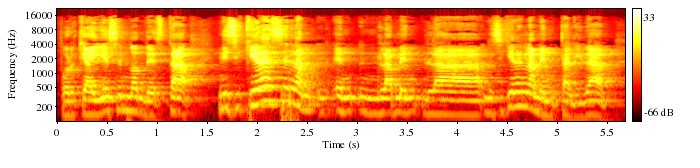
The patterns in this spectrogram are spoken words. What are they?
porque ahí es en donde está. Ni siquiera es en la, ni siquiera en la mentalidad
